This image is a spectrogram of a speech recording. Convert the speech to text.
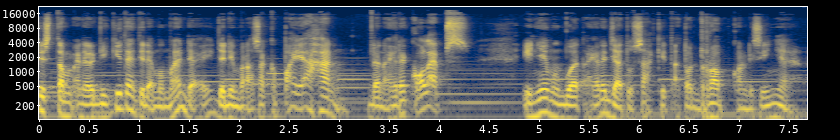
Sistem energi kita yang tidak memadai jadi merasa kepayahan dan akhirnya kolaps. Ini yang membuat akhirnya jatuh sakit atau drop kondisinya.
